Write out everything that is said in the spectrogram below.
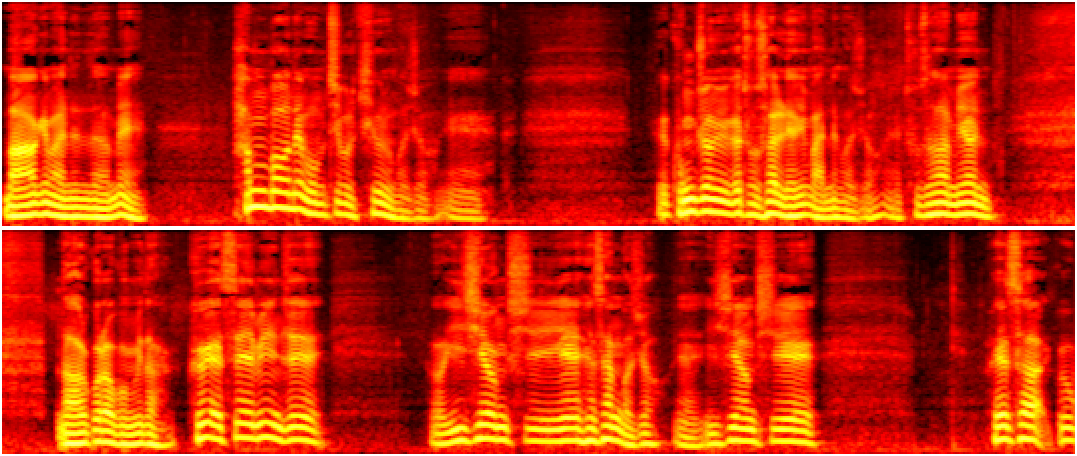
망하게 만든 다음에 한 번에 몸집을 키우는 거죠. 예. 공정위가 조사할 내용이 맞는 거죠. 예, 조사하면 나올 거라 봅니다. 그 SM이 이제 어, 이시영 씨의 회사인 거죠. 예, 이시영 씨의 회사, 그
